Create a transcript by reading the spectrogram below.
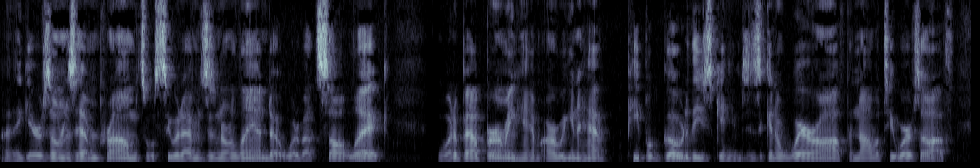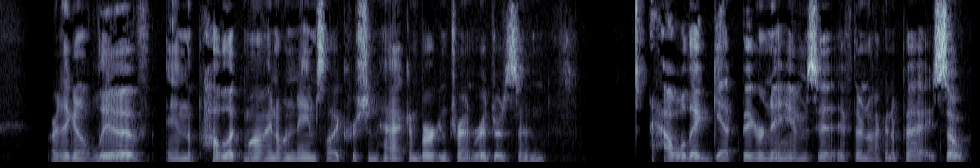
I think Arizona's having problems. We'll see what happens in Orlando. What about Salt Lake? What about Birmingham? Are we going to have people go to these games? Is it going to wear off? The novelty wears off. Are they going to live in the public mind on names like Christian Hackenberg and Trent Richardson? How will they get bigger names if they're not going to pay? So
